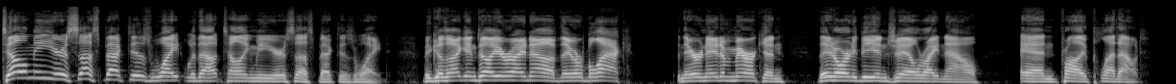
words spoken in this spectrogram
Tell me your suspect is white without telling me your suspect is white. Because I can tell you right now, if they were black and they were Native American, they'd already be in jail right now and probably pled out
